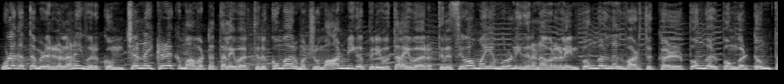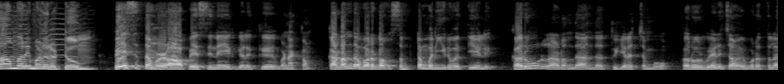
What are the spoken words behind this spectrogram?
உலகத் தமிழர்கள் அனைவருக்கும் சென்னை கிழக்கு மாவட்ட தலைவர் திரு குமார் மற்றும் ஆன்மீக பிரிவு தலைவர் திரு சிவமயம் முரளிதரன் அவர்களின் பொங்கல் நல்வாழ்த்துக்கள். பொங்கல் பொங்கட்டும் தாமரை மலரட்டும். பேசு தமிழா பேசு நேயர்களுக்கு வணக்கம். கடந்த வருடம் செப்டம்பர் இருபத்தி ஏழு கரூர்ல நடந்த அந்த துயரச் சம்பவம். கரூர் வேலுச்சாமிபுரத்துல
